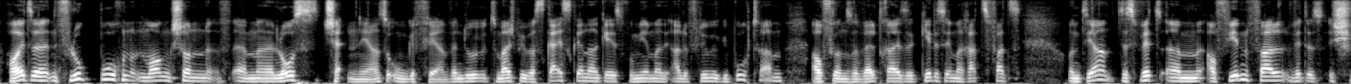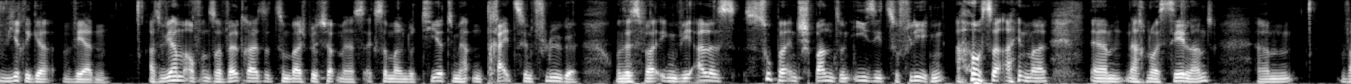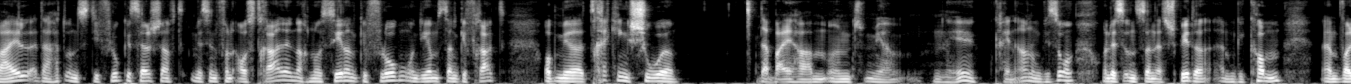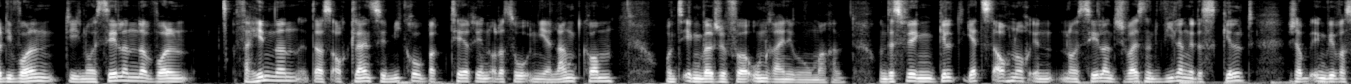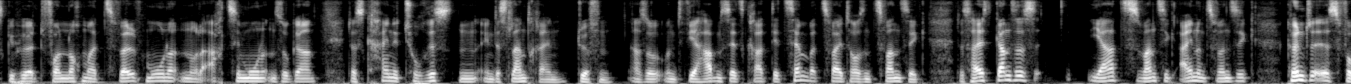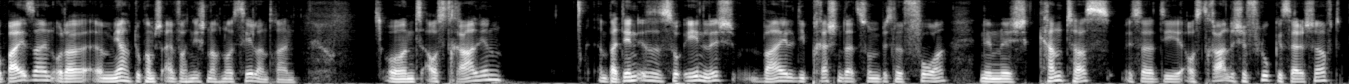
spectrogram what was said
heute einen Flug buchen und morgen schon ähm, loschatten, ja, so ungefähr. Wenn du zum Beispiel über Skyscanner gehst, wo wir immer alle Flüge gebucht haben, auch für unsere Weltreise, geht es immer ratzfatz. Und ja, das wird ähm, auf jeden Fall wird es schwieriger werden. Also wir haben auf unserer Weltreise zum Beispiel, ich habe mir das extra mal notiert, wir hatten 13 Flüge und es war irgendwie alles super entspannt und easy zu fliegen, außer einmal ähm, nach Neuseeland. Ähm, weil da hat uns die Fluggesellschaft, wir sind von Australien nach Neuseeland geflogen und die haben uns dann gefragt, ob wir Trekking-Schuhe dabei haben und mir, nee, keine Ahnung, wieso. Und das ist uns dann erst später ähm, gekommen, ähm, weil die wollen, die Neuseeländer wollen verhindern, dass auch kleinste Mikrobakterien oder so in ihr Land kommen und irgendwelche Verunreinigungen machen. Und deswegen gilt jetzt auch noch in Neuseeland, ich weiß nicht, wie lange das gilt, ich habe irgendwie was gehört von nochmal zwölf Monaten oder 18 Monaten sogar, dass keine Touristen in das Land rein dürfen. Also, und wir haben es jetzt gerade Dezember 2020. Das heißt, ganzes Jahr 2021 könnte es vorbei sein oder ähm, ja, du kommst einfach nicht nach Neuseeland rein. Und Australien, bei denen ist es so ähnlich, weil die preschen da jetzt so ein bisschen vor, nämlich Qantas ist ja die australische Fluggesellschaft.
